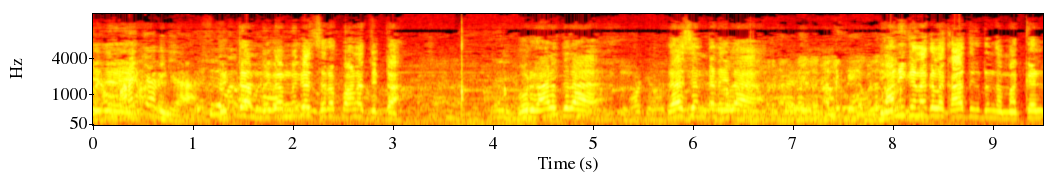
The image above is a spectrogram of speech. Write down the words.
இது திட்டம் மிக மிக சிறப்பான திட்டம். ஒரு காலத்துல ரேஷன் கடையில மணிக்கணக்கில் காத்துக்கிட்டு இருந்த மக்கள்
